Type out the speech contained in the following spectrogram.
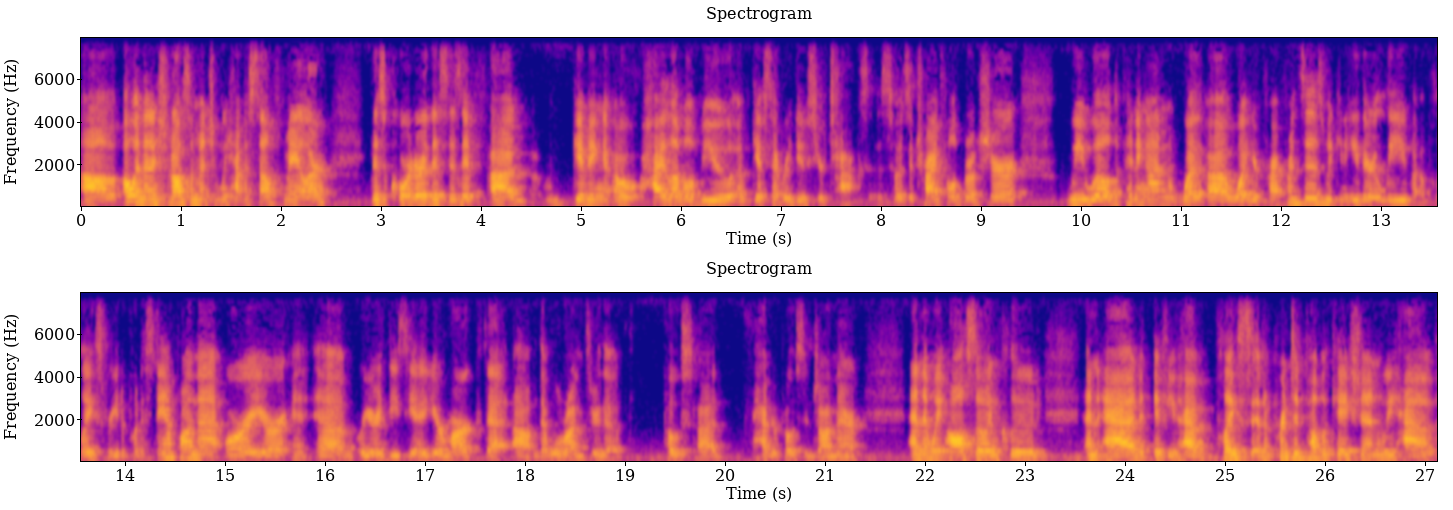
uh, oh, and then I should also mention we have a self mailer this quarter. This is if uh, giving a high level view of gifts that reduce your taxes. So it's a trifold brochure. We will, depending on what, uh, what your preference is, we can either leave a place for you to put a stamp on that or your, um, or your indicia, your mark that, um, that will run through the post, uh, have your postage on there. And then we also include an ad if you have place in a printed publication. We have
